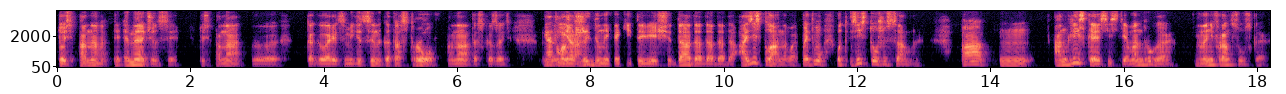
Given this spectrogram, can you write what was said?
то есть она э, emergency, то есть она как говорится, медицина катастроф. Она, так сказать, неожиданные какие-то вещи. Да, да, да, да, да. А здесь плановая. Поэтому вот здесь то же самое. А английская система, она другая. Она не французская.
